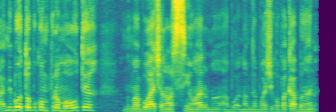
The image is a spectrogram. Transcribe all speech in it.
Aí me botou como promoter numa boate, a Nossa Senhora, o nome da boate de Copacabana.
